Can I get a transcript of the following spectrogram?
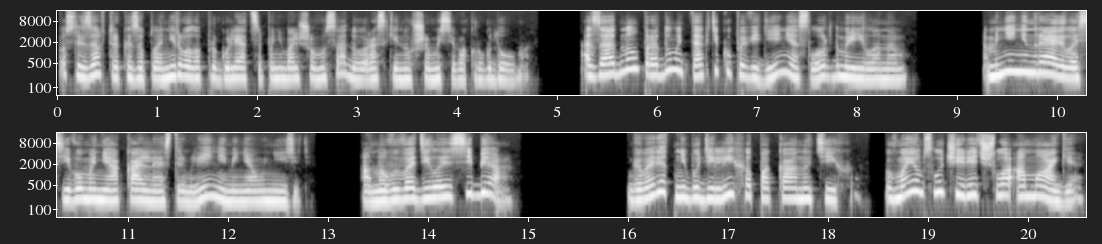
После завтрака запланировала прогуляться по небольшому саду, раскинувшемуся вокруг дома, а заодно продумать тактику поведения с лордом Риланом. Мне не нравилось его маниакальное стремление меня унизить. Оно выводило из себя. Говорят, не буди лихо, пока оно тихо. В моем случае речь шла о маге.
